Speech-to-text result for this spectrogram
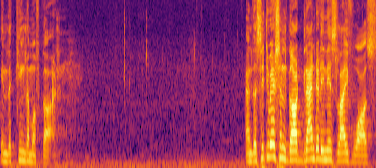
in the kingdom of God. And the situation God granted in his life was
